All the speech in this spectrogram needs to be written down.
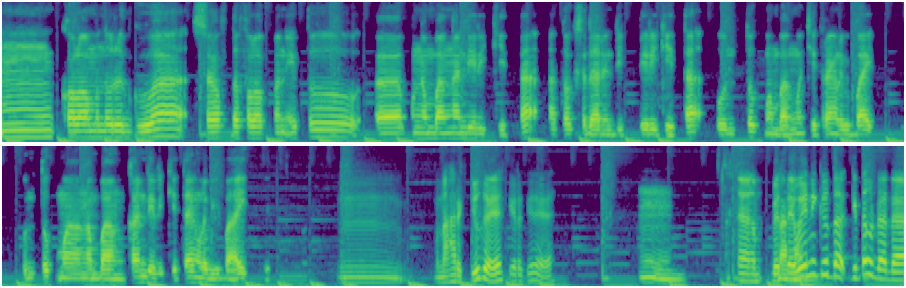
Hmm, kalau menurut gua self development itu eh, pengembangan diri kita atau kesadaran di- diri kita untuk membangun citra yang lebih baik, untuk mengembangkan diri kita yang lebih baik. gitu. Hmm, menarik juga ya kira-kira ya. Hmm, Eh, BTW Nah. ini kita kita udah ada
